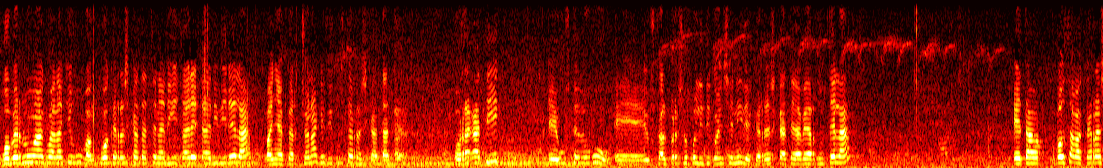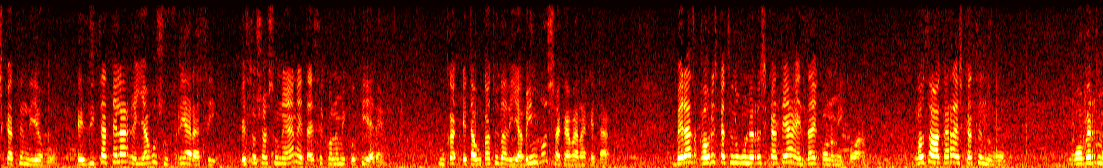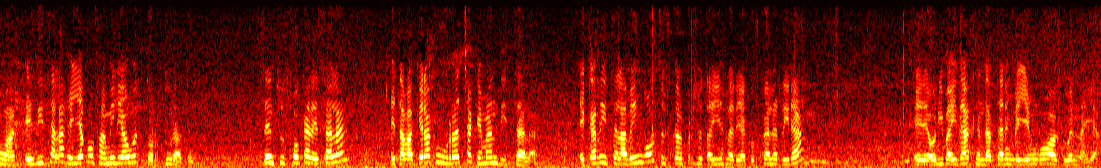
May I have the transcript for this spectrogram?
Gobernuak badakigu bankuak erreskatatzen ari, ari direla, baina pertsonak ez dituzte erreskatatzen. Horregatik, e, uste dugu e, Euskal Preso Politikoen zenidek erreskatea behar dutela, eta gauza bakarra eskatzen diegu. Ez ditzatela gehiago sufriarazi, ez osasunean eta ez ekonomikoki ere. Buka, eta bukatu da dia behingo sakabanak eta. Beraz, gaur eskatzen dugun erreskatea ez da ekonomikoa gauza bakarra eskatzen dugu. Gobernuak ez ditzala gehiago familia hauek torturatu. Zentzuz joka dezala eta bakerako urratsak eman ditzala. Ekar ditzala behingoz Euskal Preso eta Ieslariak Euskal Herrira, hori bai da jendartaren gehiengoak duen naia.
